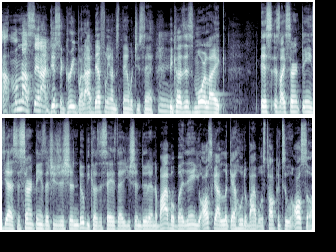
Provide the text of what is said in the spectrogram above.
I'm not saying I disagree, but I definitely understand what you're saying Mm. because it's more like it's it's like certain things. Yes, it's certain things that you just shouldn't do because it says that you shouldn't do that in the Bible. But then you also got to look at who the Bible is talking to. Also,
